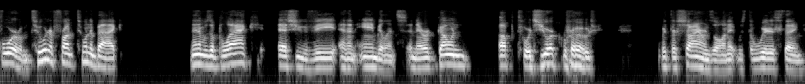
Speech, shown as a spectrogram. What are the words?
four of them, two in the front, two in the back. Then it was a black SUV and an ambulance, and they were going up towards York Road with their sirens on. It was the weirdest thing.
